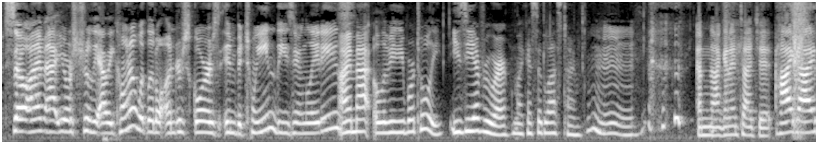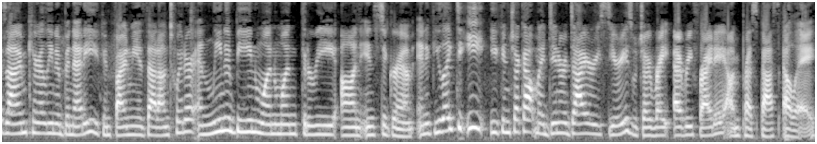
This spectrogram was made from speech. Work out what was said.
So I'm at yours truly, Alikona, with little underscores in between these young ladies. I'm at Olivia Bortoli. Easy everywhere, like I said last time. Hmm. I'm not going to touch it. Hi, guys. I'm Carolina Bonetti. You can find me as that on Twitter and Lena Bean113 on Instagram. And if you like to eat, you can check out my Dinner Diary series, which I write every Friday on Press Pass LA.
